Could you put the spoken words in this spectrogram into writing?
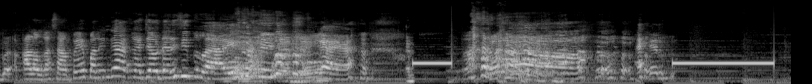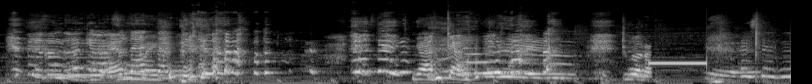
kalau nggak sampai paling nggak nggak jauh dari situ lah. Ya. Enggak ya. Turun-turun kayak sunatan. Ngangkang. Dua orang. Astaga.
